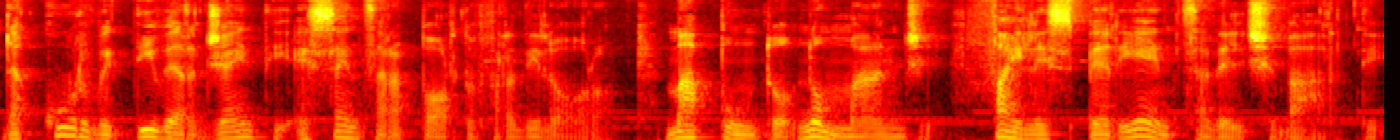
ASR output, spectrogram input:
da curve divergenti e senza rapporto fra di loro. Ma appunto non mangi, fai l'esperienza del cibarti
